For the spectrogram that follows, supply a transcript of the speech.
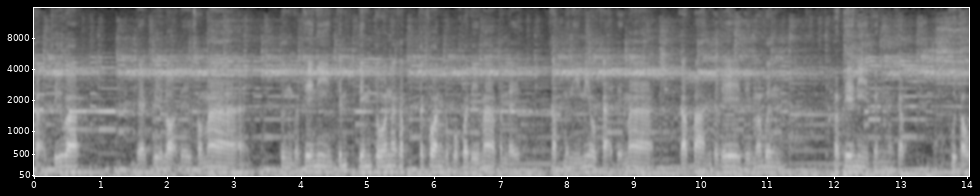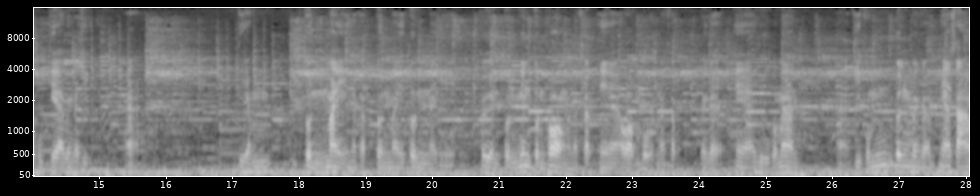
ก็ถือว่าแบกเปเลาะได้เขามาเบิ่งประเพณีเต็มเต็มตัวนะครับตะกอนกับบกได้มาปันใดกับมือนี้มีโอกาสได้มากลับบ้านก็เลยได้มาเบิงประเพณีเพิ่นนะครับผู้เฒ่าผู้แก่เพิ่นก็สิเตรียมต้นไม้นะครับต้นไม้ต้นในเพิ่นต้นเงินต้นทองนะครับแห่ออมโบสถ์นะครับเพิ่นก็แห่อยู่ประมาณที่ผมเบิงเบิ่งก็แห่สาม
